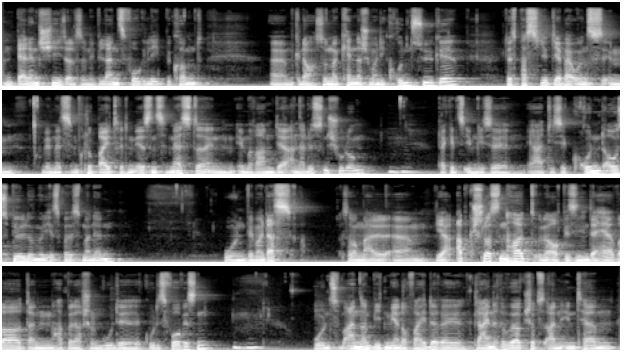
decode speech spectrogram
ein Balance Sheet, also eine Bilanz vorgelegt bekommt. Ähm, genau, sondern man kennt da schon mal die Grundzüge. Das passiert ja bei uns, im, wenn man jetzt im Club beitritt, im ersten Semester im, im Rahmen der Analystenschulung. Mhm. Da gibt es eben diese, ja, diese Grundausbildung, würde ich jetzt mal nennen. Und wenn man das sagen wir mal, ähm, ja, abgeschlossen hat und auch ein bisschen hinterher war, dann hat man da schon gute, gutes Vorwissen. Mhm. Und zum anderen bieten wir noch weitere kleinere Workshops an intern.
